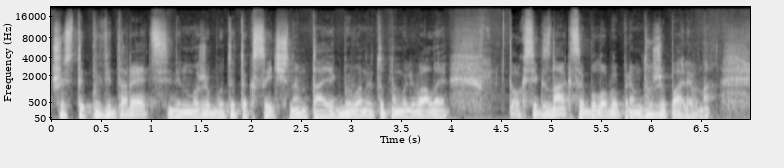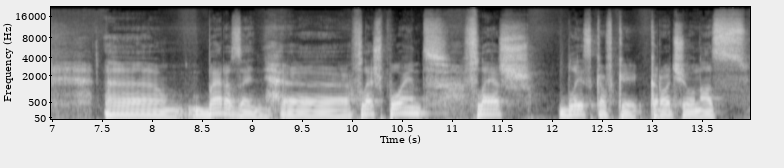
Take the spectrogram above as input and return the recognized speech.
щось типу вітерець, він може бути токсичним. Та якби вони тут намалювали Toxic знак, це було би прям дуже палівно. Е, березень, е, Flashpoint, Flash, блискавки. Коротше, у нас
